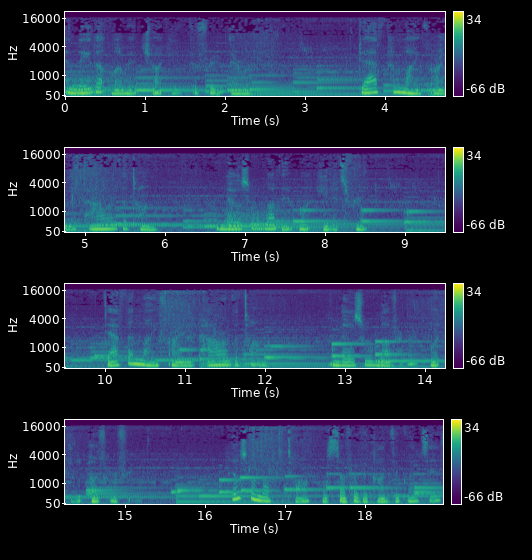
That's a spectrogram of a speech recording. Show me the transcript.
and they that love it shall eat the fruit thereof. Death and life are in the power of the tongue, and those who love it will eat its fruit. Death and life are in the power of the tongue, and those who love her will eat of her fruit. Those who love to talk will suffer the consequences.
